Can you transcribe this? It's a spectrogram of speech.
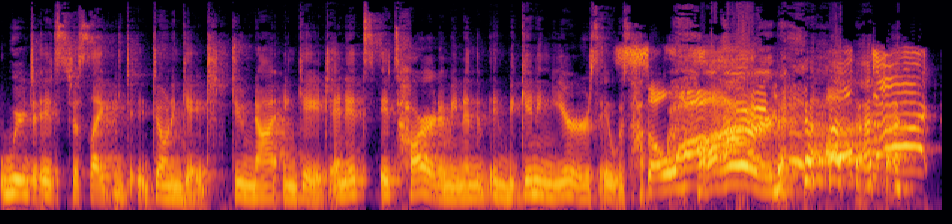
We're it's just like don't engage do not engage. And it's it's hard. I mean in the in beginning years it was so hard, hard.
